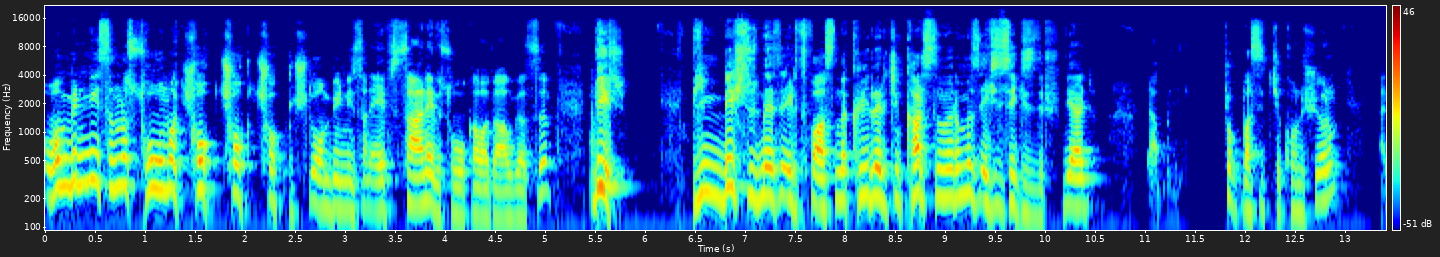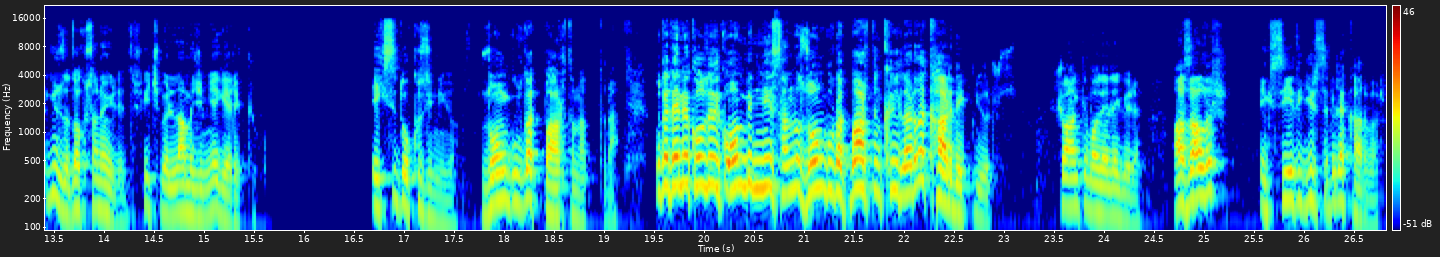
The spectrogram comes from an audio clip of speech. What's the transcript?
11 Nisan'da soğuma çok çok çok güçlü 11 Nisan efsane bir soğuk hava dalgası. 1. 1500 metre irtifasında kıyılar için kar sınırımız eksi 8'dir. Diğer ya, çok basitçe konuşuyorum. %90 öyledir. Hiç böyle lamıcımya gerek yok. Eksi 9 iniyor. Zonguldak Bartın hattına. Bu da demek oluyor ki 11 Nisan'da Zonguldak Bartın kıyılarında kar bekliyoruz. Şu anki modele göre. Azalır. Eksi 7 girse bile kar var.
